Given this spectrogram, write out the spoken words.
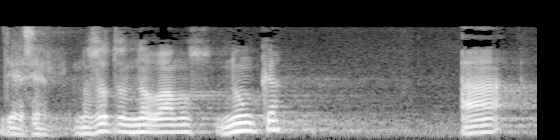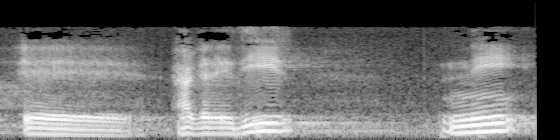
de hacerlo. Nosotros no vamos nunca a eh, agredir ni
